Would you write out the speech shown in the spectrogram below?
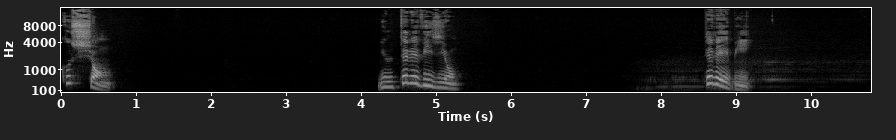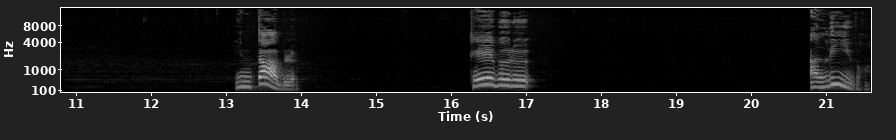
Cushion Une télévision. Télébi Une table. Table. Un livre.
